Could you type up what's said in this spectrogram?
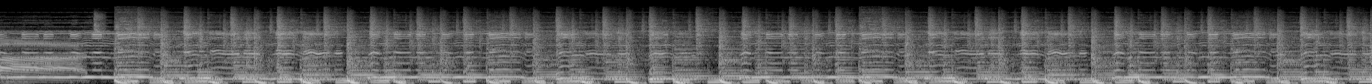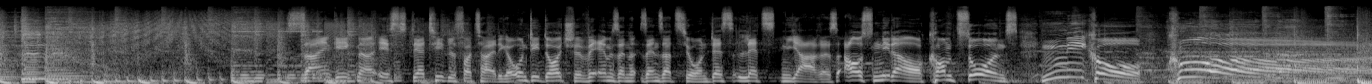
Sein Gegner ist der Titelverteidiger und die deutsche WM-Sensation des letzten Jahres. Aus Niederau kommt zu uns Nico Kurz.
